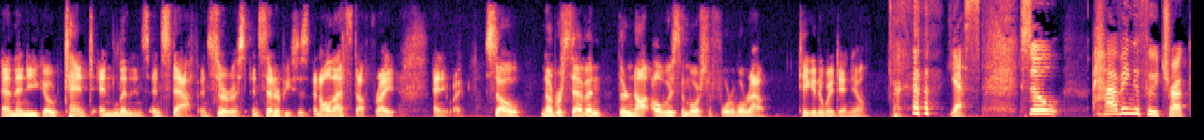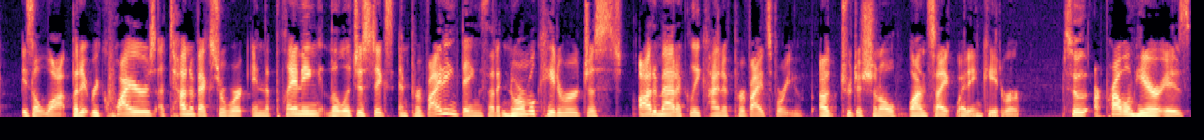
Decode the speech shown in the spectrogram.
and then you go tent and linens and staff and service and centerpieces and all that stuff, right? Anyway, so number seven, they're not always the most affordable route. Take it away, Danielle. yes. So having a food truck is a lot, but it requires a ton of extra work in the planning, the logistics, and providing things that a normal caterer just automatically kind of provides for you, a traditional on site wedding caterer. So, our problem here is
